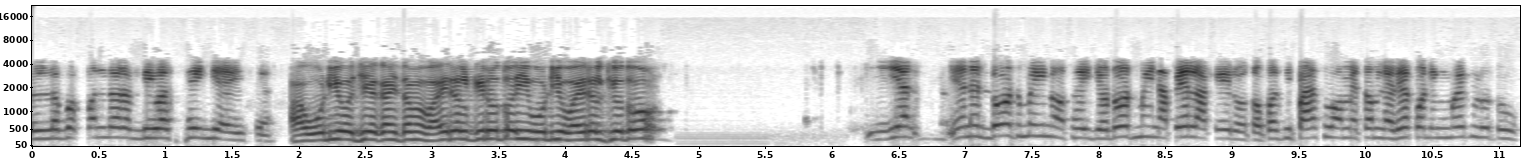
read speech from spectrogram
લગભગ પંદર દિવસ થઈ ગયા છે. આ ઓડિયો જે કાંઈ તમે વાયરલ કર્યો તો એ ઓડિયો વાયરલ થયો તો? એને દોઢ મહિનો થઈ ગયો. દોઢ મહિના પહેલા કર્યો તો. પછી પાછું અમે તમને રેકોર્ડિંગ મોકલ્યું હતું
